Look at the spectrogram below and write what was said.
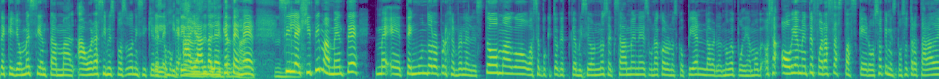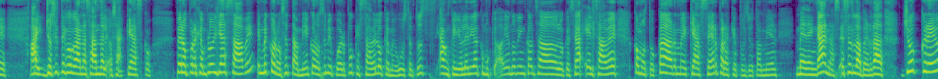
de que yo me sienta mal. Ahora sí mi esposo ni siquiera es como que, ay, ándale, hay que tener. Si legítimamente me, eh, tengo un dolor, por ejemplo, en el estómago, o hace poquito que, me hicieron unos exámenes, una colonoscopia, la verdad no me podía mover. O sea, obviamente fuera hasta asqueroso que mi esposo tratara de, ay, yo sí tengo ganas, ándale, o sea, qué asco. Pero, por ejemplo, él ya sabe, él me conoce también, conoce mi cuerpo, que sabe lo que me gusta. Entonces, aunque yo le diga como que, ay, ando bien cansado, o lo que sea, él sabe cómo tocarme, qué hacer para que pues yo también me den ganas. Esa es la verdad. Yo creo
